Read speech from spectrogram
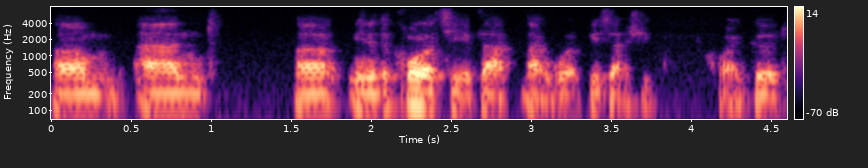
Um, and uh, you know the quality of that that work is actually quite good.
